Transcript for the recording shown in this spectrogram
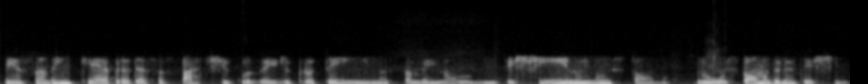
pensando em quebra dessas partículas aí de proteínas também no intestino e no estômago, no estômago e no intestino.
